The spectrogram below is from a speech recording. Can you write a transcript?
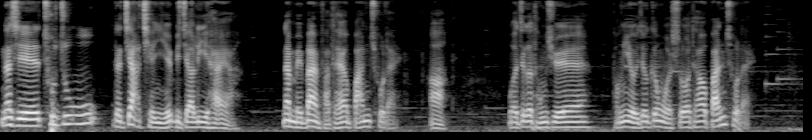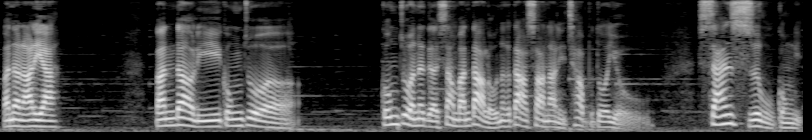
那些出租屋的价钱也比较厉害啊，那没办法，他要搬出来啊。我这个同学朋友就跟我说，他要搬出来，搬到哪里呀？搬到离工作工作那个上班大楼那个大厦那里差不多有三十五公里。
